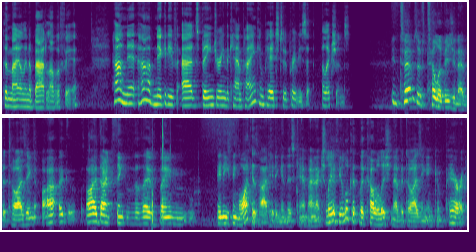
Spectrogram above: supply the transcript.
the male in a bad love affair. How, ne- how have negative ads been during the campaign compared to previous elections? In terms of television advertising, I, I don't think that they've been anything like as hard hitting in this campaign. Actually, if you look at the coalition advertising and compare it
